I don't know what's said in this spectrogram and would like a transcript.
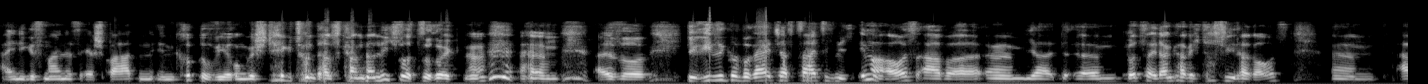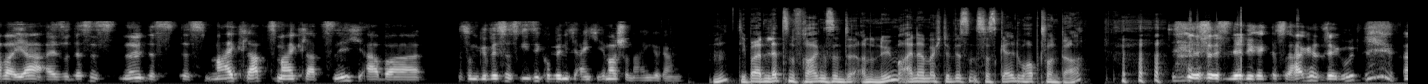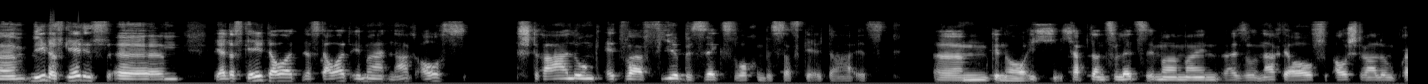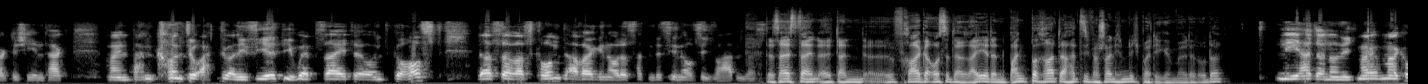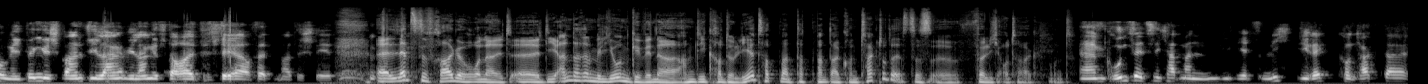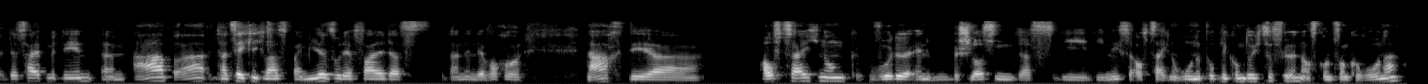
einiges meines Ersparten in Kryptowährung gesteckt und das kam dann nicht so zurück. Ne? Ähm, also die Risikobereitschaft zahlt sich nicht immer aus, aber ähm, ja, ähm, Gott sei Dank habe ich das wieder raus. Ähm, aber ja, also das ist, ne, das, das mal klappt's, mal klappt's nicht, aber so ein gewisses Risiko bin ich eigentlich immer schon eingegangen. Hm? Die beiden letzten Fragen sind anonym. Einer möchte wissen, ist das Geld überhaupt schon da? das ist eine sehr direkte Frage, sehr gut. Ähm, nee, das Geld ist, ähm, ja, das Geld dauert, das dauert immer nach Ausstrahlung etwa vier bis sechs Wochen, bis das Geld da ist. Ähm, genau, ich, ich habe dann zuletzt immer mein, also nach der Auf Ausstrahlung praktisch jeden Tag mein Bankkonto aktualisiert, die Webseite und gehofft, dass da was kommt, aber genau, das hat ein bisschen auf sich warten lassen. Das heißt, dein, äh, dein äh, Frage außer der Reihe, dein Bankberater hat sich wahrscheinlich noch nicht bei dir gemeldet, oder? Nee, hat er noch nicht. Mal, mal gucken. Ich bin gespannt, wie lange, wie lange es dauert, bis der auf der Matte steht. Äh, letzte Frage, Ronald. Äh, die anderen Millionengewinner, haben die gratuliert? Hat man, hat man da Kontakt oder ist das äh, völlig autark? Und ähm, grundsätzlich hat man jetzt nicht direkt Kontakt da, deshalb mit denen. Ähm, aber tatsächlich war es bei mir so der Fall, dass dann in der Woche nach der Aufzeichnung wurde beschlossen, dass die, die nächste Aufzeichnung ohne Publikum durchzuführen, aufgrund von Corona.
